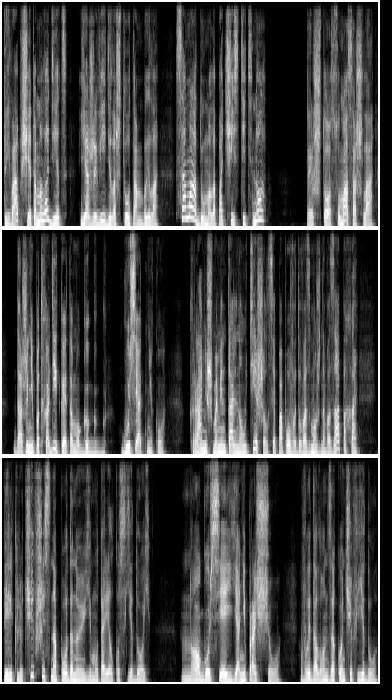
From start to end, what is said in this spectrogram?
Ты вообще-то молодец. Я же видела, что там было. Сама думала почистить, но...» «Ты что, с ума сошла? Даже не подходи к этому г -г гусятнику!» Крамиш моментально утешился по поводу возможного запаха, переключившись на поданную ему тарелку с едой. «Но гусей я не прощу», — выдал он, закончив еду.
